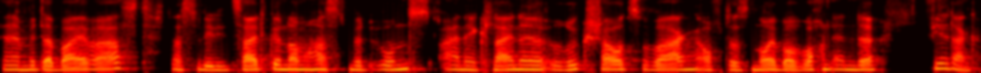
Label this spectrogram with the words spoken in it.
äh, mit dabei warst, dass du dir die Zeit genommen hast, mit uns eine kleine Rückschau zu wagen auf das Neubauwochenende. Vielen Dank.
